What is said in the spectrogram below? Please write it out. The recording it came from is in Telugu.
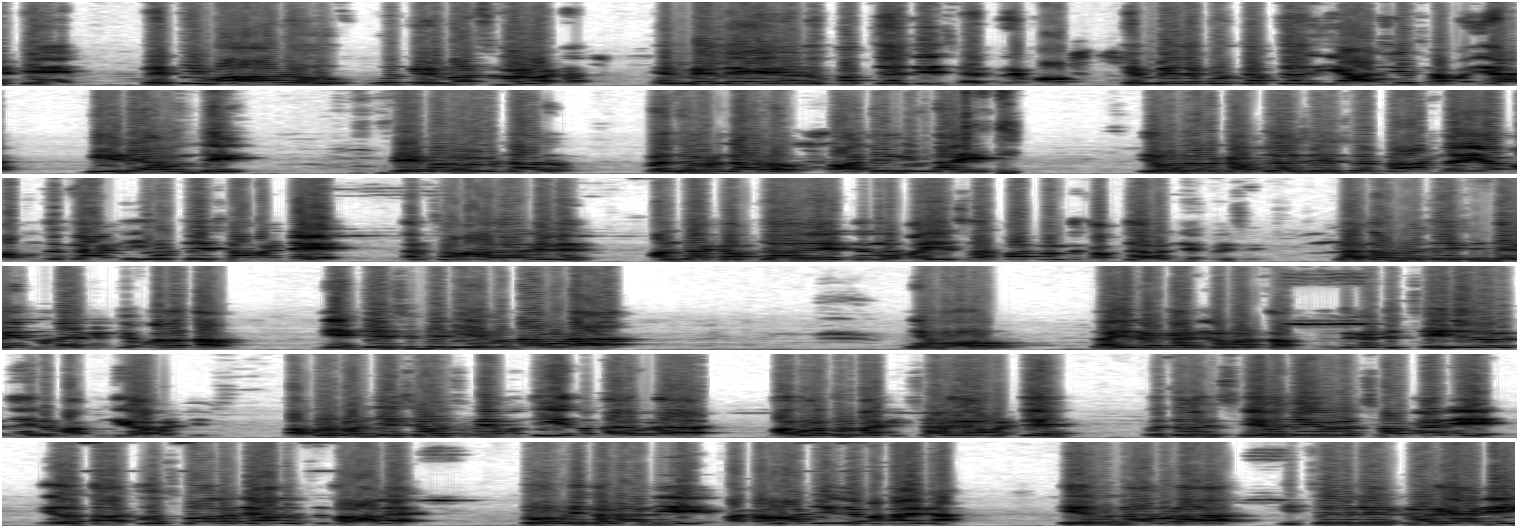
అంటే ప్రతి వారు ఊరికే విమర్శలు అనమాట ఎమ్మెల్యే ఏదో కబ్జా చేశారేమో ఎమ్మెల్యే కూడా కబ్జా యాడ్ చేశామయ్యా. మీడియా ఉంది. పేపర్లు ఉన్నారు ప్రజలు ఉన్నారు పార్టీలు ఉన్నాయి. ఎవరు కబ్జా చేసిన రాండి అయ్యా మా ముందుకు రాండి. ఎవరు చేసినామంటే దానికి సమాధానం లేదు. అంతా కబ్జాలే వైఎస్ఆర్ పార్టీ అంతా కబ్జాలని చెప్పేసి. గతంలో చేసిందే ఎన్నున్నాయి మేము చెప్పగలుగుతాం. నేను చేసింది ఏమున్నా కూడా మేము ధైర్యంగా నిలబడతాం. ఎందుకంటే చేయలేని ధైర్యం మాకు ఉంది కాబట్టి. తప్పుడు పని చేసే అవసరం ఏముంది? ఏదున్నా కూడా భగవంతుడు మాకు ఇచ్చాడు కాబట్టి ప్రజలకు సేవ చేయడం వచ్చినాం కానీ ఏదో దోచుకోవాలనే ఆలోచనతో రాలే. దోపిడీతనాన్ని మాకు అలవాటు చేయలే మా నాయన. ఏదున్నా కూడా ఇచ్చేది నేర్పినాడు కానీ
